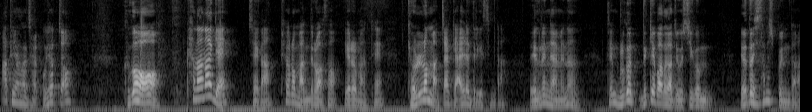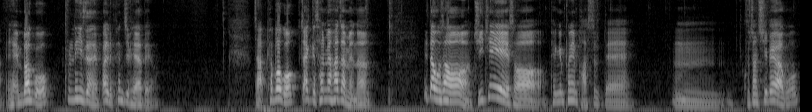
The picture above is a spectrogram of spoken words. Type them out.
앞에 영상 잘 보셨죠? 그거 편안하게 제가 표로 만들어 와서 여러분한테 결론만 짧게 알려드리겠습니다. 왜 그랬냐면은 지금 물건 늦게 받아가지고 지금 8시 30분입니다. 엠바고 풀리기 전에 빨리 편집해야 돼요. 자 펴보고 짧게 설명하자면은 일단 우선 GTA에서 평균 프레임 봤을 때 음... 9700하고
